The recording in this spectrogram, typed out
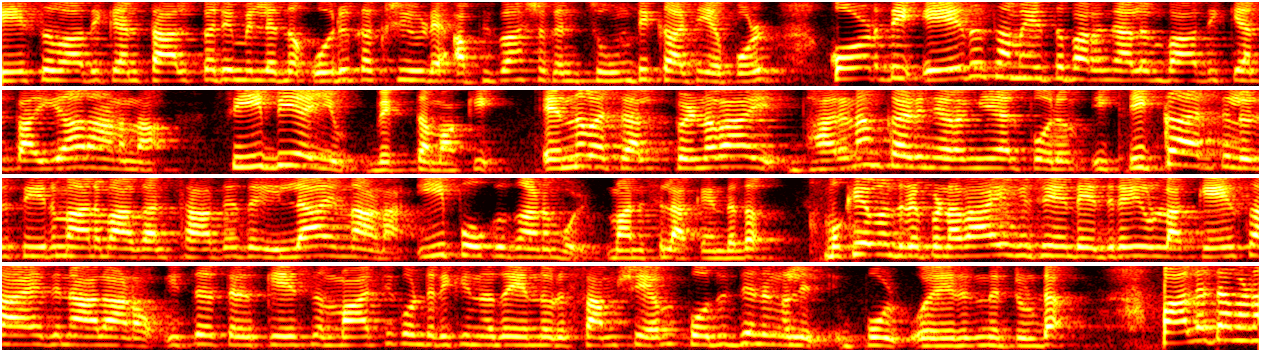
കേസ് വാദിക്കാൻ താല്പര്യമില്ലെന്ന് ഒരു കക്ഷിയുടെ അഭിഭാഷകൻ ചൂണ്ടിക്കാട്ടിയപ്പോൾ കോടതി ഏത് സമയത്ത് പറഞ്ഞാലും വാദിക്കാൻ തയ്യാറാണെന്ന സി ബി ഐയും വ്യക്തമാക്കി. എന്ന് വച്ചാൽ പിണറായി ഭരണം കഴിഞ്ഞിറങ്ങിയാൽ പോലും ഇക്കാര്യത്തിൽ ഒരു തീരുമാനമാകാൻ സാധ്യതയില്ല എന്നാണ് ഈ പോക്ക് കാണുമ്പോൾ മനസ്സിലാക്കേണ്ടത്. മുഖ്യമന്ത്രി പിണറായി വിജയന്റെ എതിരെയുള്ള കേസായതിനാലാണോ ഇത്തരത്തിൽ കേസ് മാറ്റിക്കൊണ്ടിരിക്കുന്നത് എന്നൊരു സംശയം പൊതുജനങ്ങളിൽ ഇപ്പോൾ ഉയർന്നിട്ടുണ്ട് പലതവണ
